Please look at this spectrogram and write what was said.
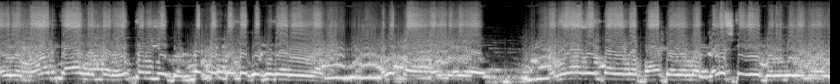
ಅವರು ಮಾಡ್ತಾ ನಮ್ಮ ರೈತರಿಗೆ ದೊಡ್ಡ ಮಟ್ಟನ್ನು ಕೊಟ್ಟಿದ್ದಾರೆ ಅದಕ್ಕೆ ಪಾಠವನ್ನ ಕಲಿಸ್ತೇವೆ ಬರುವುದನ್ನು ನಾನು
